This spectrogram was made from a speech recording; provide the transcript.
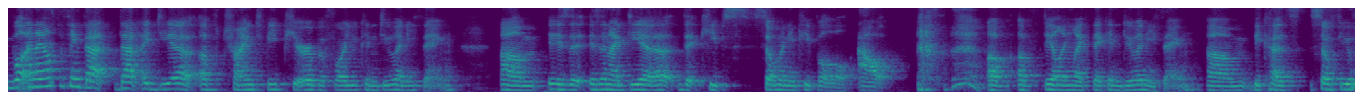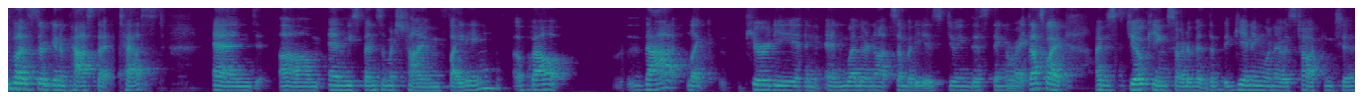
well, and I also think that that idea of trying to be pure before you can do anything um, is a, is an idea that keeps so many people out of of feeling like they can do anything um, because so few of us are going to pass that test, and um, and we spend so much time fighting about that like purity and, and whether or not somebody is doing this thing right. That's why I was joking sort of at the beginning when I was talking to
